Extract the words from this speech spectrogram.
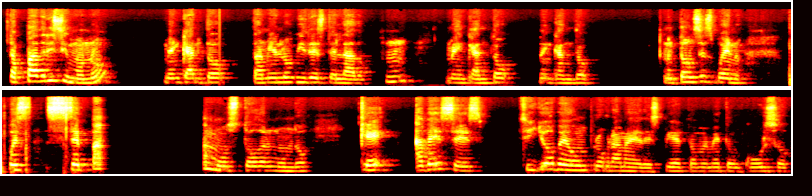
Está padrísimo, ¿no? Me encantó. También lo vi de este lado. Mm, me encantó me encantó. Entonces, bueno, pues sepamos todo el mundo que a veces, si yo veo un programa de despierto, me meto a un curso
